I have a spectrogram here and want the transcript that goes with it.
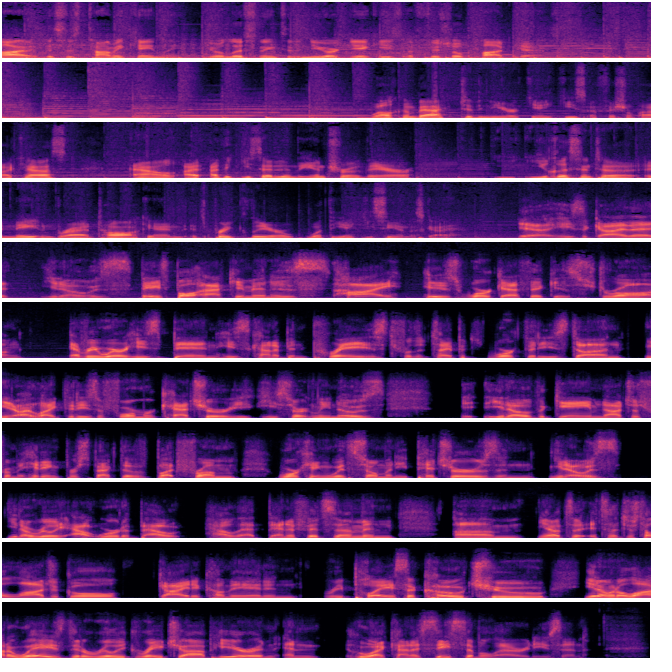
Hi, this is Tommy Kahnle. You're listening to the New York Yankees official podcast. Welcome back to the New York Yankees official podcast. Al, I, I think you said it in the intro there. Y- you listen to Nate and Brad talk, and it's pretty clear what the Yankees see in this guy. Yeah, he's a guy that, you know, his baseball acumen is high, his work ethic is strong. Everywhere he's been, he's kind of been praised for the type of work that he's done. You know, I like that he's a former catcher. He, he certainly knows you know the game not just from a hitting perspective but from working with so many pitchers and you know is you know really outward about how that benefits him and um you know it's a it's a just a logical guy to come in and replace a coach who you know in a lot of ways did a really great job here and and who I kind of see similarities in.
